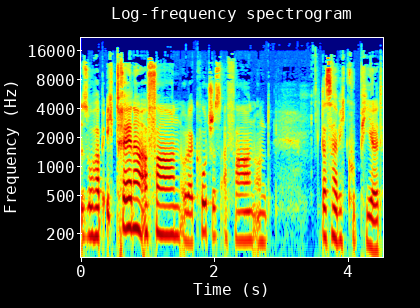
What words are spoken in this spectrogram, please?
so hab ich Trainer erfahren oder Coaches erfahren und das habe ich kopiert.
